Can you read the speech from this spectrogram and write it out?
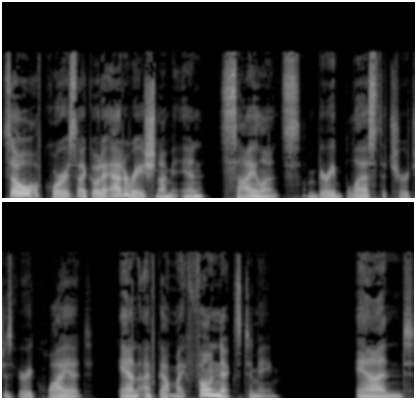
So, of course, I go to adoration. I'm in silence. I'm very blessed. The church is very quiet. And I've got my phone next to me. And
